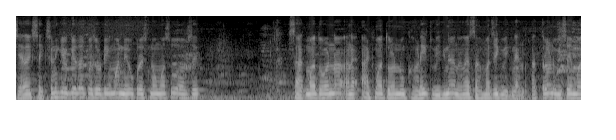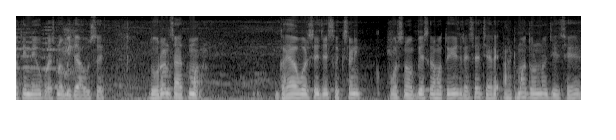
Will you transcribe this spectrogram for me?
જ્યારે શૈક્ષણિક યોગ્યતા કસોટીમાં નેવું પ્રશ્નોમાં શું આવશે? સાતમા ધોરણના અને આઠમા ધોરણનું ગણિત વિજ્ઞાન અને સામાજિક વિજ્ઞાન. આ ત્રણ વિષયમાંથી નેવું પ્રશ્નો બીજા આવશે. ધોરણ સાતમાં ગયા વર્ષે જે શૈક્ષણિક વર્ષનો અભ્યાસક્રમ હતો એ જ રહેશે. જ્યારે આઠમા ધોરણનો જે છે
